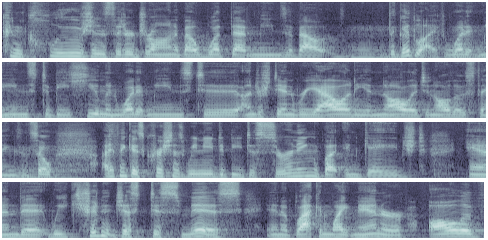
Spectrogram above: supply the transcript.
conclusions that are drawn about what that means about mm. the good life, what mm. it hmm. means to be human, what it means to understand reality and knowledge and all those things. And so hmm. I think as Christians, we need to be discerning but engaged, and that we shouldn't just dismiss in a black and white manner all of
